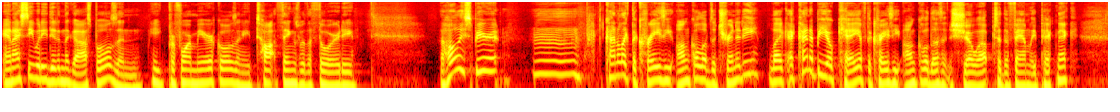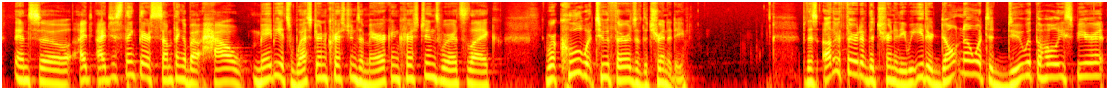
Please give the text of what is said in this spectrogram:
and I see what he did in the Gospels, and he performed miracles and he taught things with authority. The Holy Spirit, mm, kind of like the crazy uncle of the Trinity. Like, I'd kind of be okay if the crazy uncle doesn't show up to the family picnic. And so I, I just think there's something about how maybe it's Western Christians, American Christians, where it's like we're cool with two thirds of the Trinity. But this other third of the Trinity, we either don't know what to do with the Holy Spirit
